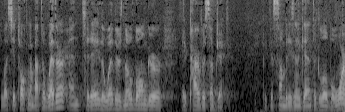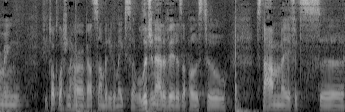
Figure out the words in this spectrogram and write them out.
Unless you're talking about the weather, and today the weather is no longer a parva subject because somebody's going to get into global warming. If you talk lashon hara about somebody who makes a religion out of it, as opposed to stam, if it's uh,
